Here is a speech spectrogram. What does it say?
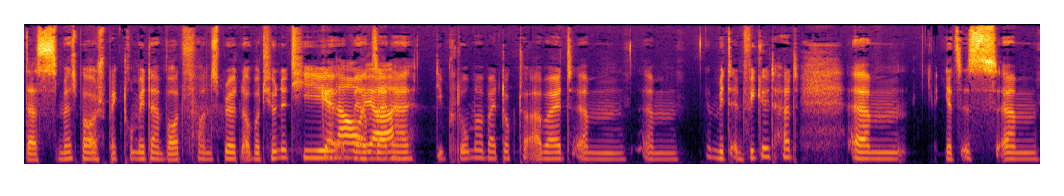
das Messbauer Spektrometer an Bord von Spirit and Opportunity genau, während ja. seiner Diplomarbeit, Doktorarbeit ähm, ähm, mitentwickelt hat. Ähm, Jetzt ist ähm,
